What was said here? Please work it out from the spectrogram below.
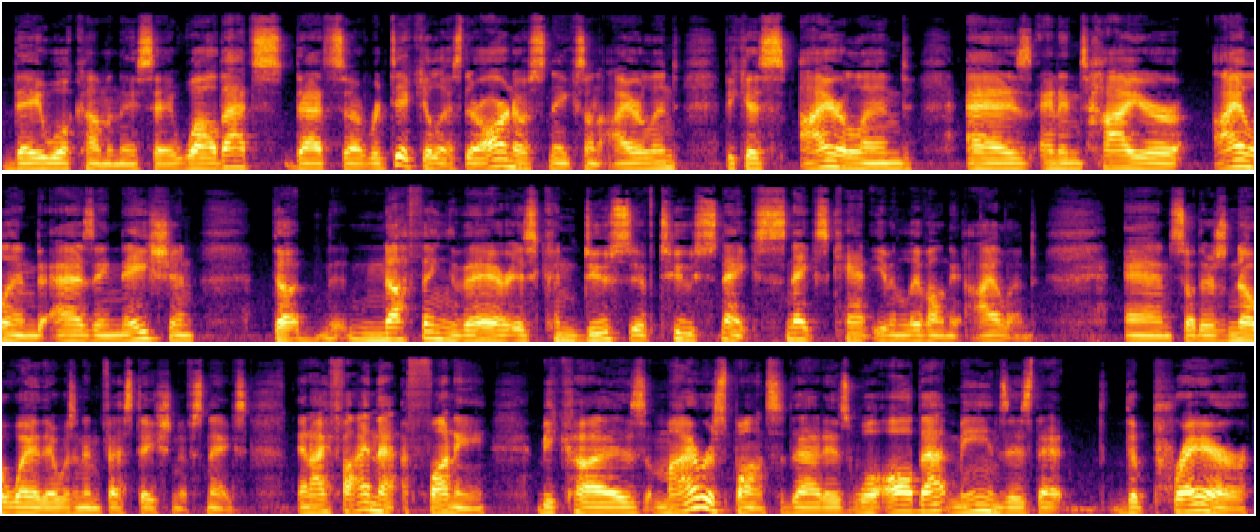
they will come and they say well that's that's uh, ridiculous. There are no snakes on ireland because ireland as an entire island as a nation the nothing there is conducive to snakes. Snakes can't even live on the island. And so there's no way there was an infestation of snakes. And I find that funny because my response to that is, well, all that means is that the prayer,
